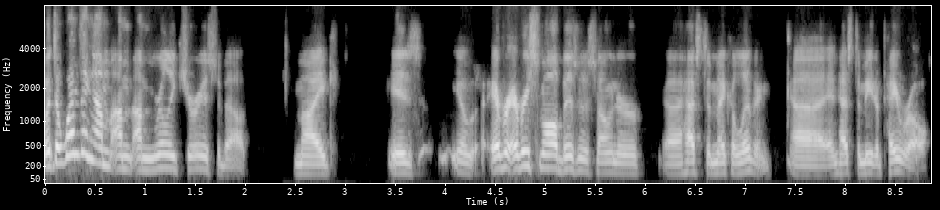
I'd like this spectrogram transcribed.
but the one thing I'm I'm I'm really curious about, Mike, is you know every every small business owner uh, has to make a living uh, and has to meet a payroll.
